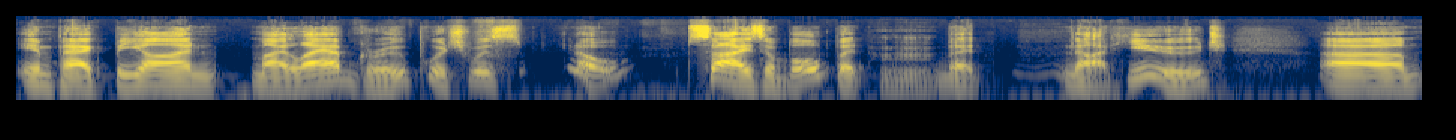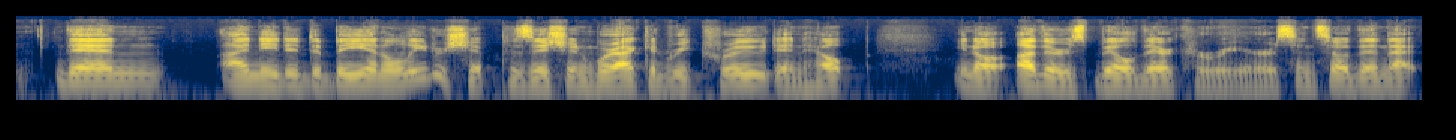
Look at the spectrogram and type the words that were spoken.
impact beyond my lab group, which was, you know, sizable but but not huge, um, then I needed to be in a leadership position where I could recruit and help, you know, others build their careers. And so then that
